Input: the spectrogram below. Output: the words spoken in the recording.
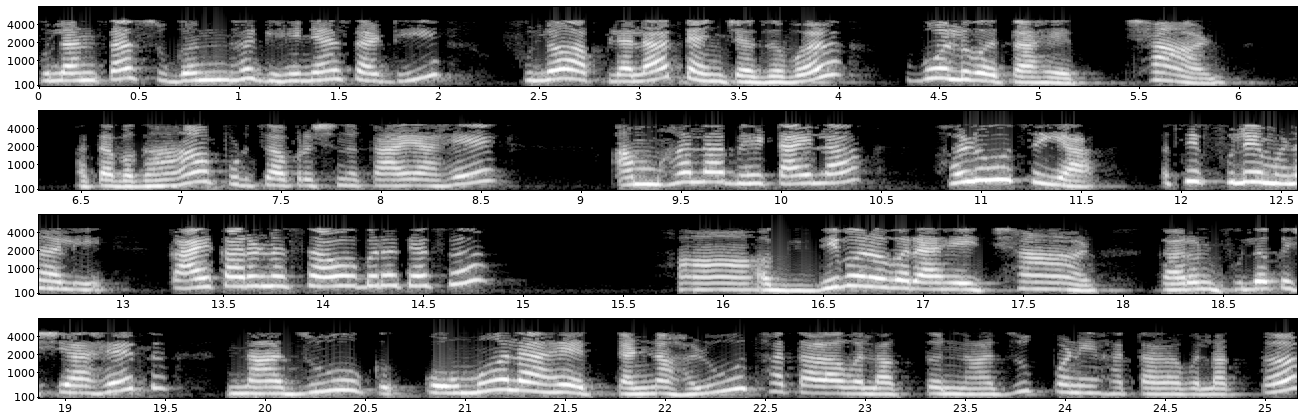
फुलांचा सुगंध घेण्यासाठी फुलं आपल्याला त्यांच्याजवळ बोलवत आहेत. छान. आता बघा हा पुढचा प्रश्न काय आहे? आम्हाला भेटायला हळूच या असे फुले म्हणाली. काय कारण असावं बरं त्याचं? हा अगदी बरोबर आहे. छान. कारण फुलं कशी आहेत? नाजूक कोमल आहेत. त्यांना हळूच हाताळावं लागतं नाजूकपणे हाताळावं लागतं.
